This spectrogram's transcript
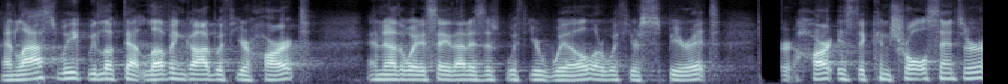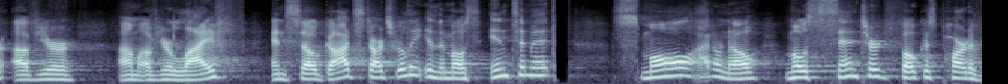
And last week we looked at loving God with your heart. Another way to say that is with your will or with your spirit. Your heart is the control center of your, um, of your life. And so God starts really in the most intimate, small, I don't know, most centered, focused part of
